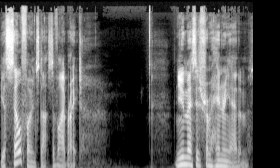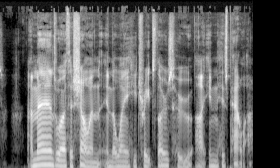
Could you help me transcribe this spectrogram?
Your cell phone starts to vibrate. New message from Henry Adams. A man's worth is shown in the way he treats those who are in his power.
